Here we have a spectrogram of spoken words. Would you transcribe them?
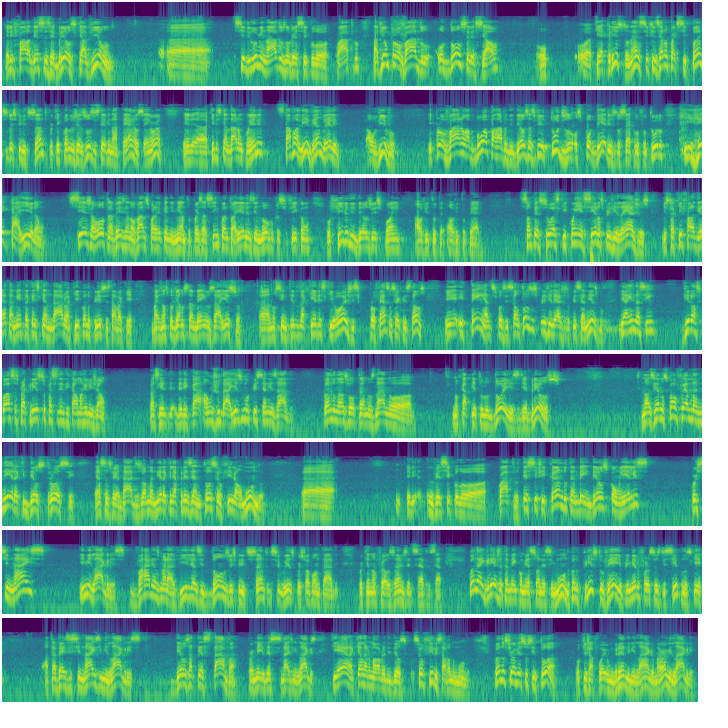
ele fala desses hebreus que haviam uh, sido iluminados no versículo 4, haviam provado o dom celestial, o, o, que é Cristo, né? se fizeram participantes do Espírito Santo, porque quando Jesus esteve na terra, o Senhor, ele, aqueles que andaram com ele estavam ali vendo ele ao vivo e provaram a boa palavra de Deus, as virtudes, os poderes do século futuro e recaíram. Sejam outra vez renovados para arrependimento, pois assim quanto a eles de novo crucificam o Filho de Deus e o expõem ao vitupério. são pessoas que conheceram os privilégios. Isso aqui fala diretamente daqueles que andaram aqui quando Cristo estava aqui. Mas nós podemos também usar isso uh, no sentido daqueles que hoje professam ser cristãos e, e têm à disposição todos os privilégios do cristianismo e ainda assim viram as costas para Cristo para se dedicar a uma religião, para se dedicar a um judaísmo cristianizado. Quando nós voltamos lá no, no capítulo 2 de Hebreus, nós vemos qual foi a maneira que Deus trouxe essas verdades, ou a maneira que Ele apresentou seu Filho ao mundo. Uh, ele, no versículo 4: Testificando também Deus com eles por sinais e milagres, várias maravilhas e dons do Espírito Santo distribuídos por sua vontade, porque não foi aos anjos, etc, etc. Quando a igreja também começou nesse mundo, quando Cristo veio, primeiro foram seus discípulos que, através de sinais e milagres, Deus atestava, por meio desses sinais e milagres, que era, aquela era uma obra de Deus. O seu filho estava no mundo. Quando o Senhor ressuscitou, o que já foi um grande milagre, o maior milagre,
